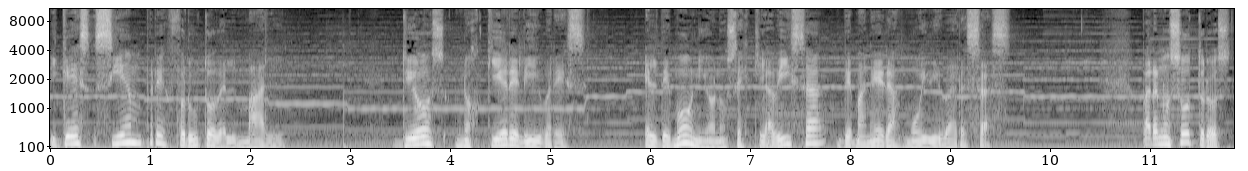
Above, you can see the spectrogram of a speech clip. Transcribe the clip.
y que es siempre fruto del mal. Dios nos quiere libres, el demonio nos esclaviza de maneras muy diversas. Para nosotros,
